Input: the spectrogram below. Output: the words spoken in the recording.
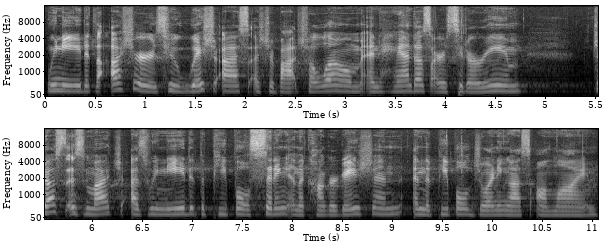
We need the ushers who wish us a Shabbat Shalom and hand us our Siddurim, just as much as we need the people sitting in the congregation and the people joining us online.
